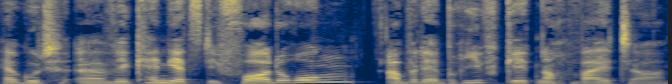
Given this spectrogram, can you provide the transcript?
Ja gut, äh, wir kennen jetzt die Forderung, aber der Brief geht noch weiter.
